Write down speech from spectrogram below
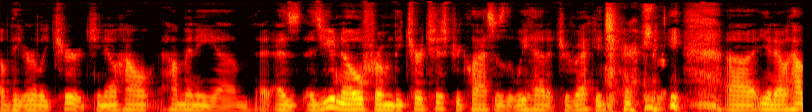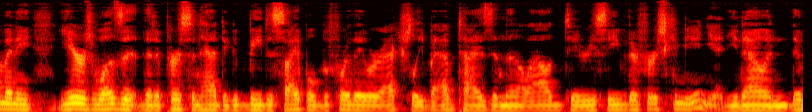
of the early church. You know how how many um, as as you know from the church history classes that we had at Trevecca, Jeremy. uh, you know how many years was it that a person had to be discipled before they were actually baptized and then allowed to receive their first communion? You know, and it,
